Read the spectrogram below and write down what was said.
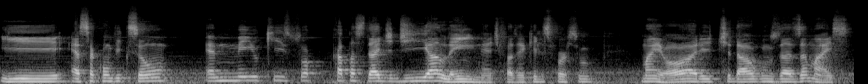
E essa convicção é meio que sua capacidade de ir além, né? De fazer aquele esforço maior e te dar alguns dados a mais.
